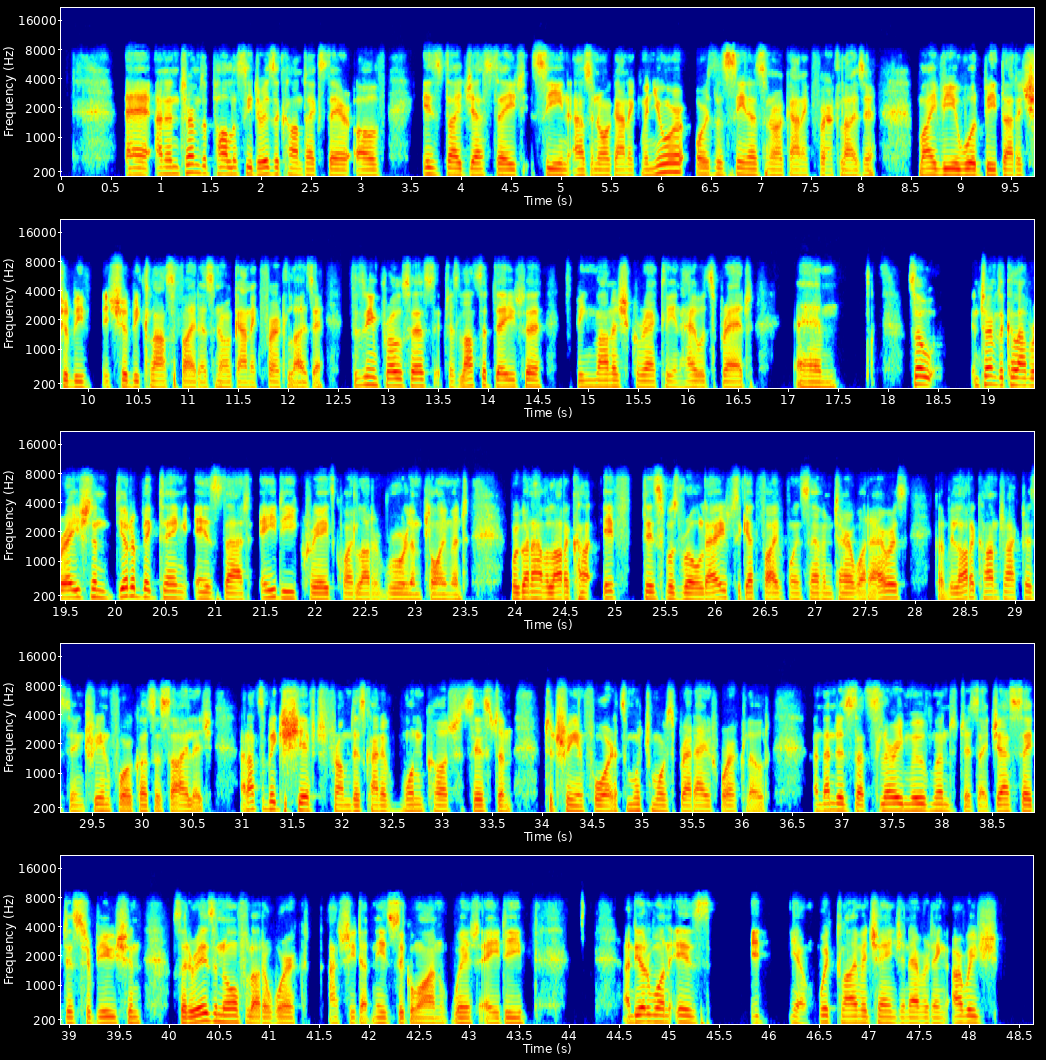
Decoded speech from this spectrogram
Uh, and in terms of policy, there is a context there of is digestate seen as an organic manure or is it seen as an organic fertilizer? My view would be that it should be it should be classified as an organic fertilizer. If it's being processed, if there's lots of data, it's being managed correctly and how it's spread. Um, so in terms of collaboration, the other big thing is that AD creates quite a lot of rural employment. We're going to have a lot of, if this was rolled out to get 5.7 terawatt hours, going to be a lot of contractors doing three and four cuts of silage. And that's a big shift from this kind of one cut system to three and four. It's a much more spread out workload. And then there's that slurry movement, there's digestate distribution. So there is an awful lot of work actually that needs to go on with AD. And the other one is it, you know, with climate change and everything, are we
